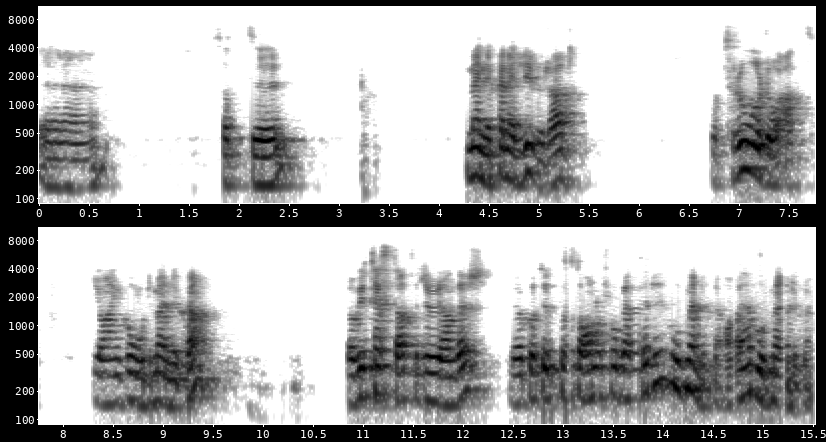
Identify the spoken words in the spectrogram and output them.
Eh, så att människan är lurad och tror då att jag är en god människa. Det har vi testat, eller hur Anders? Vi har gått ut på stan och frågat, är du en god människa? Ja, jag är en god människa.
